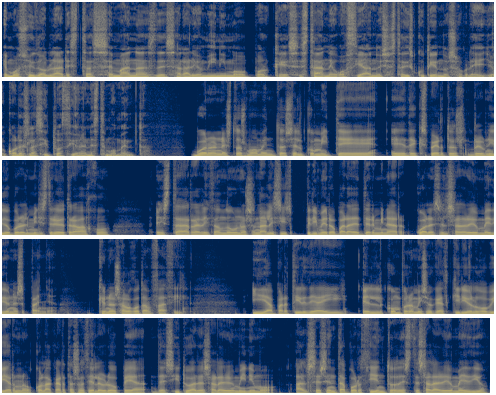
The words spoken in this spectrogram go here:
hemos oído hablar estas semanas de salario mínimo porque se está negociando y se está discutiendo sobre ello. ¿Cuál es la situación en este momento? Bueno, en estos momentos el comité eh, de expertos reunido por el Ministerio de Trabajo está realizando unos análisis primero para determinar cuál es el salario medio en España, que no es algo tan fácil. Y a partir de ahí, el compromiso que adquirió el Gobierno con la Carta Social Europea de situar el salario mínimo al 60% de este salario medio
